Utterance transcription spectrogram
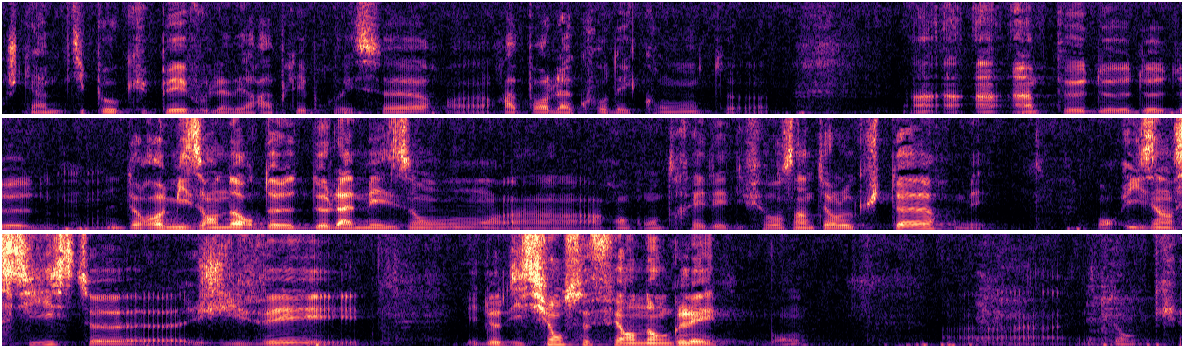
J'étais un petit peu occupé, vous l'avez rappelé, professeur, euh, rapport de la Cour des comptes, euh, un, peu de, remise en ordre de, la maison, rencontrer les différents interlocuteurs. Mais bon, ils insistent, j'y vais, et, et l'audition se fait en anglais. Bon, donc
